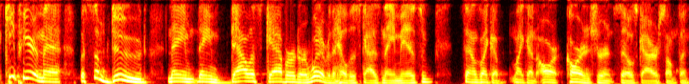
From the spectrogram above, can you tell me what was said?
I keep hearing that. But some dude named named Dallas Gabbard or whatever the hell this guy's name is, sounds like a like an art, car insurance sales guy or something.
